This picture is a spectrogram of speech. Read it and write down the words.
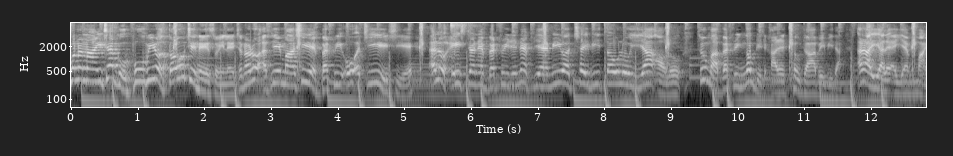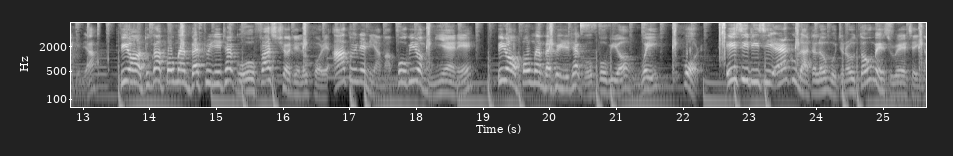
9နာရီထက်ကိုပို့ပြီးတော့သုံးချင်တယ်ဆိုရင်လည်းကျွန်တော်တို့အပြင်မှာရှိတဲ့ battery O အကြီးတွေရှိတယ်အဲ့လို external battery တွေနဲ့ပြန်ပြီးတော့ချိန်ပြီးသုံးလို့ရအောင်လို့သူ့မှာ battery ငုတ်တွေတခါတည်းထုတ်ထားပေးပြီးသားအဲ့ဒါကြီးကလည်းအရင်မိုက်တယ်ဗျာပြီးတော့သူကပုံမှန် battery တွေထက်ကို fast charging လို့ခေါ်တယ်အားသွင်းတဲ့နေရာမှာပို့ပြီးတော့မြန်တယ်ပြီးတော့ပုံမှန် battery တွေထက်ကိုပို့ပြီးတော့ weight ပေါ့တယ် ACDC air cooler တစ်လုံးကိုကျွန်တော်တို့သုံးမယ်ဆိုတဲ့အချိန်က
